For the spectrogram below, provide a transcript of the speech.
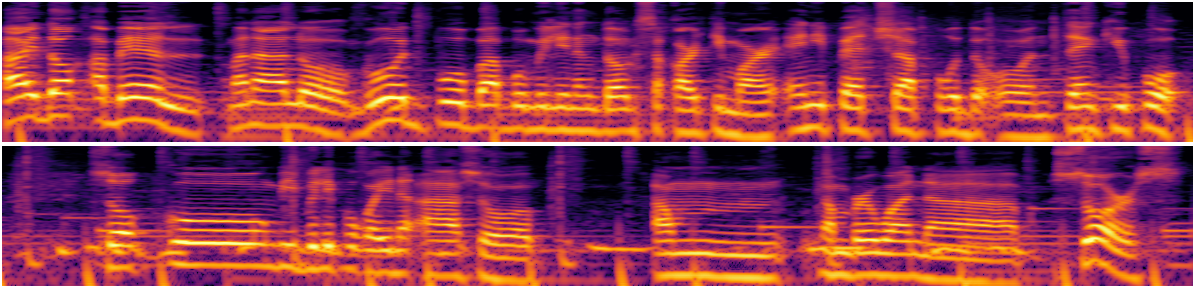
Hi Doc Abel, Manalo. Good po ba bumili ng dog sa Cartimar? Any pet shop po doon? Thank you po. So, kung bibili po kayo ng aso, ang um, number one na uh, source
